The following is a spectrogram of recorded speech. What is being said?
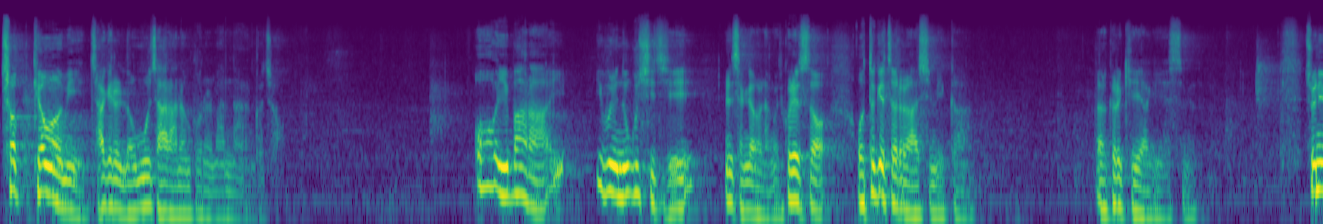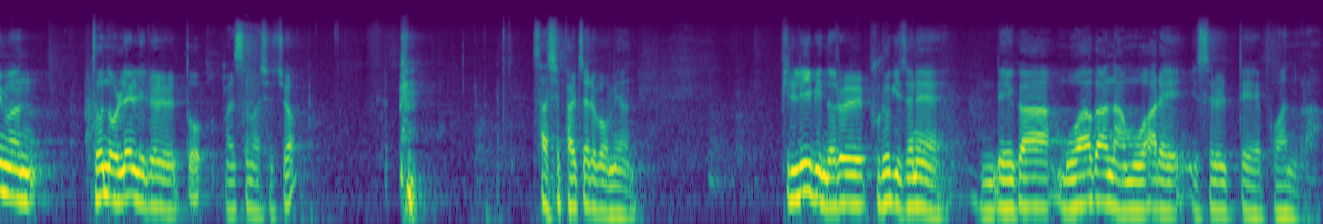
첫 경험이 자기를 너무 잘 아는 분을 만나는 거죠. 어, 이봐라. 이분이 누구시지? 이런 생각을 한 거죠. 그래서 어떻게 저를 아십니까? 아, 그렇게 이야기했습니다. 주님은 더 놀랄 일을 또 말씀하시죠. 48절에 보면 빌립이 너를 부르기 전에 내가 무화과 나무 아래 있을 때 보았노라.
